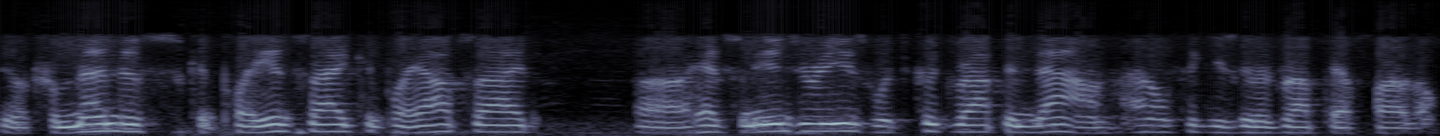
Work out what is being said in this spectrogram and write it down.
you know, tremendous. Can play inside, can play outside. Uh, had some injuries, which could drop him down. I don't think he's going to drop that far though.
